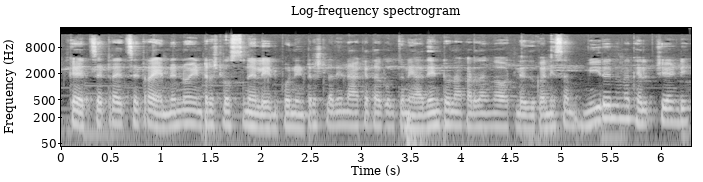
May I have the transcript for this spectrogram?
ఇంకా ఎట్సెట్రా ఎట్సెట్రా ఎన్నెన్నో ఇంట్రెస్ట్లు వస్తున్నాయి. లేనిపోయిన ఇంట్రెస్ట్లు అని నాకే తగులుతున్నాయి. అదేంటో నాకు అర్థం కావట్లేదు. కనీసం మీరైనా నాకు హెల్ప్ చేయండి.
